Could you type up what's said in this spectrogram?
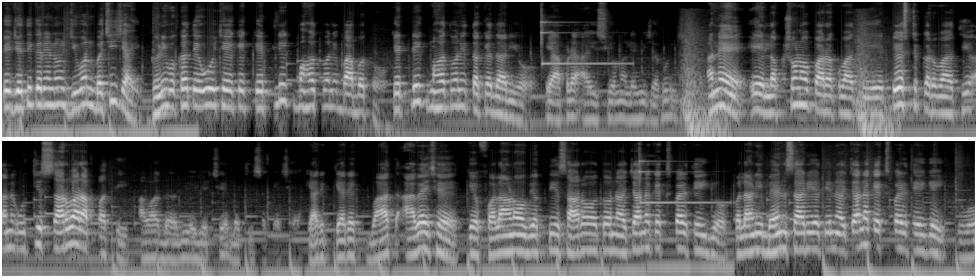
કે જેથી કરીને એનું જીવન બચી જાય. ઘણી વખત એવું છે કે કેટલીક મહત્વની બાબતો, કેટલીક મહત્વની તકેદારીઓ એ આપણે આઈસીયુમાં લેવી જરૂરી છે. અને એ લક્ષણો પારખવાથી, એ ટેસ્ટ કરવાથી અને ઉચિત સારવાર આપવાથી આવા દર્દીઓ જે છે બચી શકે છે. ક્યારેક ક્યારેક વાત આવે છે કે ફલાણો વ્યક્તિ સારો હતો અને અચાનક એક્સપાયર થઈ ગયો. ફલાણી બેન સારી હતી અને અચાનક એક્સપાયર થઈ ગઈ. તો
